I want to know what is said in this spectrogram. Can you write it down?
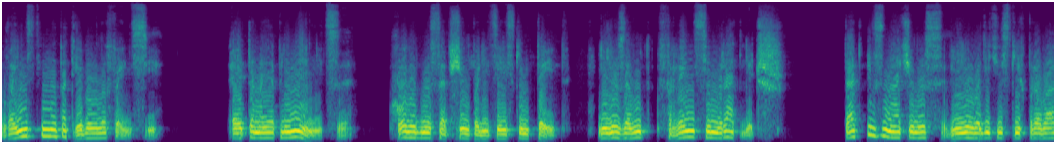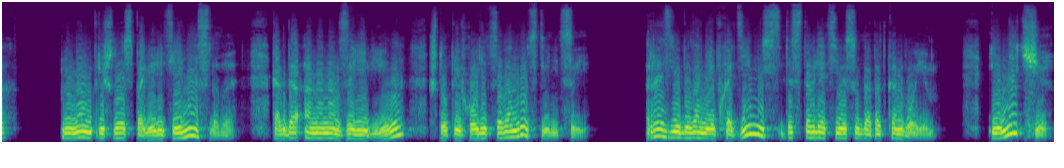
Воинственно потребовала Фэнси. «Это моя племянница», — холодно сообщил полицейским Тейт. «Ее зовут Фрэнсин Ратлидж». Так и значилось в ее водительских правах. Но нам пришлось поверить ей на слово, когда она нам заявила, что приходится вам родственницей. Разве была необходимость доставлять ее сюда под конвоем? Иначе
